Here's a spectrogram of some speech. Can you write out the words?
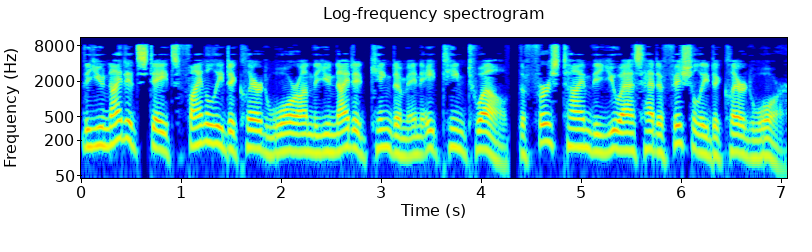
The United States finally declared war on the United Kingdom in 1812, the first time the U.S. had officially declared war.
